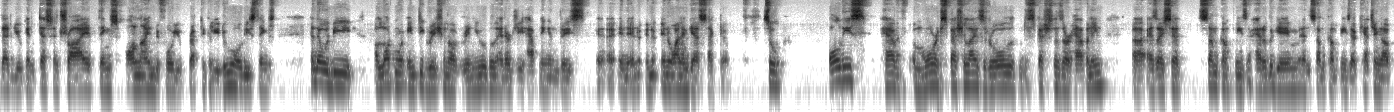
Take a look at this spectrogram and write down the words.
that you can test and try things online before you practically do all these things. And there will be a lot more integration of renewable energy happening in uh, in, in, in oil and gas sector. So all these have a more specialized role. Discussions are happening. Uh, as I said, some companies ahead of the game and some companies are catching up.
